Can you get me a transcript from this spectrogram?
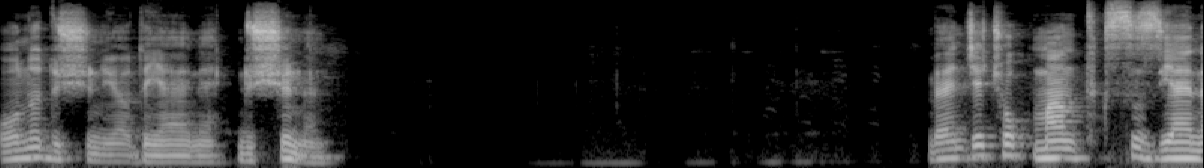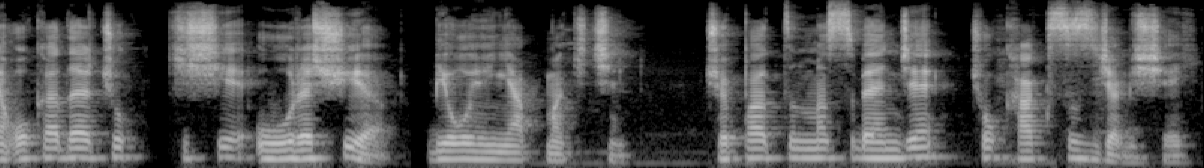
onu düşünüyordu yani. Düşünün. Bence çok mantıksız yani o kadar çok kişi uğraşıyor bir oyun yapmak için. Çöpe atılması bence çok haksızca bir şey.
